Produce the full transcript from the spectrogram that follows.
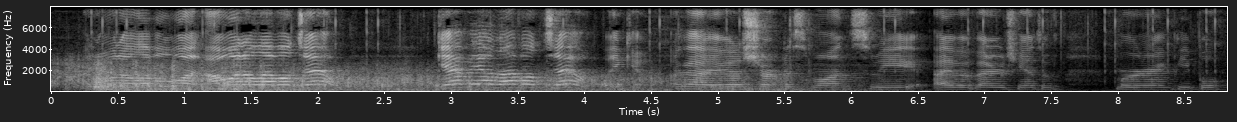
I want a level one. I want a level two. Give me a level two. Thank you. Okay, I got a sharpness one. Sweet. I have a better chance of murdering people.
